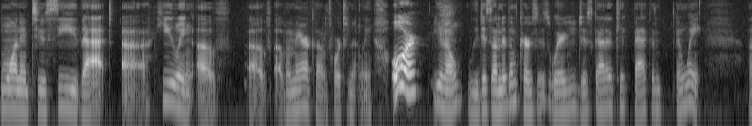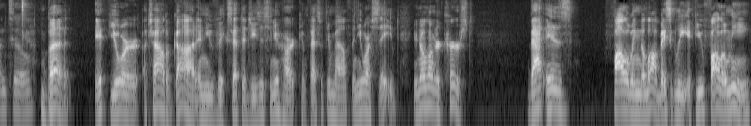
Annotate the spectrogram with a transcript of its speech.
wanted to see that uh, healing of of of America, unfortunately, or you know, we just under them curses where you just gotta kick back and, and wait until But if you're a child of God and you've accepted Jesus in your heart, confess with your mouth, and you are saved, you're no longer cursed. That is following the law. Basically, if you follow me,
